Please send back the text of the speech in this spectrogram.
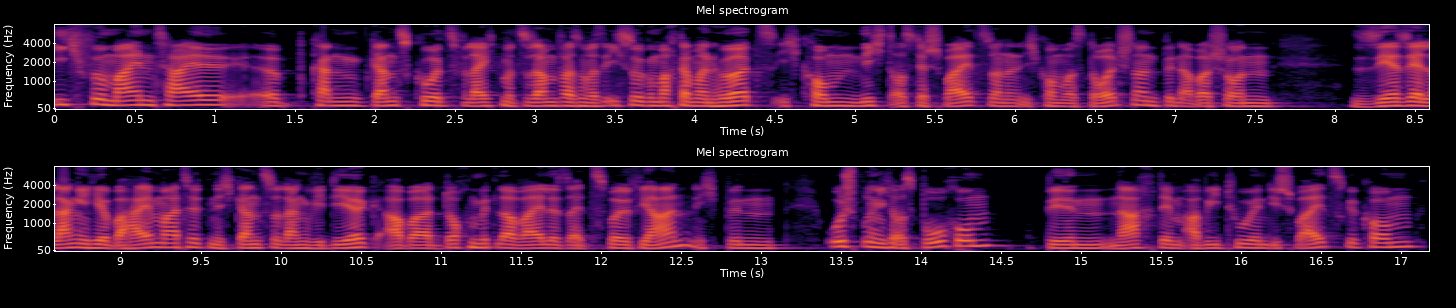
Ich für meinen Teil äh, kann ganz kurz vielleicht mal zusammenfassen, was ich so gemacht habe. Man hört ich komme nicht aus der Schweiz, sondern ich komme aus Deutschland, bin aber schon sehr, sehr lange hier beheimatet, nicht ganz so lang wie Dirk, aber doch mittlerweile seit zwölf Jahren. Ich bin ursprünglich aus Bochum, bin nach dem Abitur in die Schweiz gekommen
